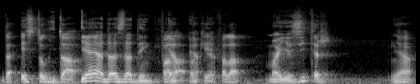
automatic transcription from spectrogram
Dat is toch dat... Ja, ja, dat is dat ding. Voilà, Ja, oké, ja. voilà. Maar je ziet er... Ja,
